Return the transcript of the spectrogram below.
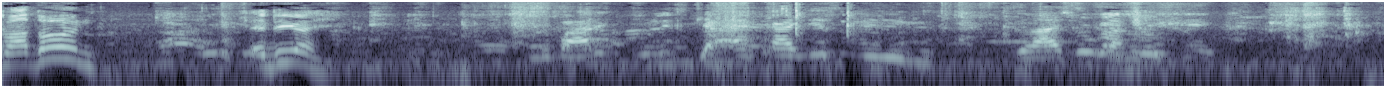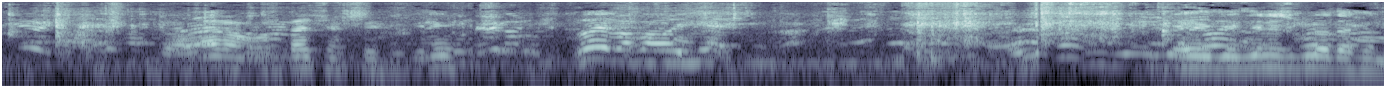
বাদন এদিকে। বাড়ির পুলিশকে কাজে চলে যাবে। আসুক আসুক এই যে জিনিসগুলো দেখেন।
